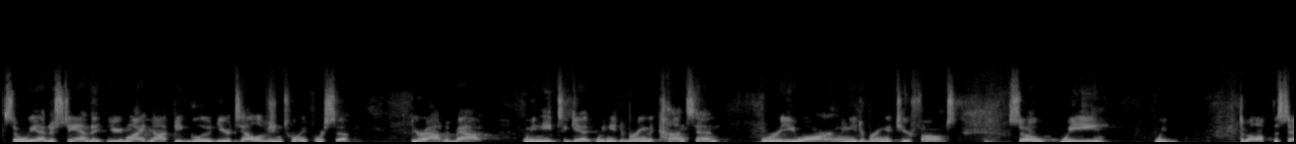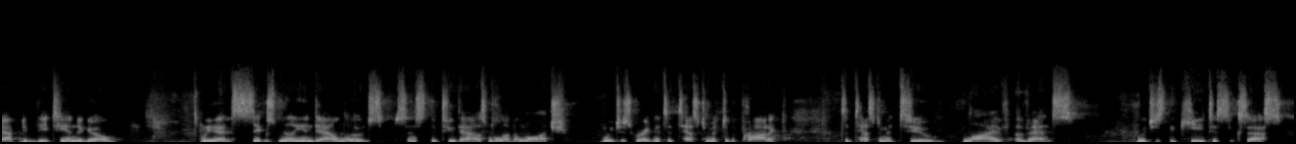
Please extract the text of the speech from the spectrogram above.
So we understand that you might not be glued to your television 24 7. You're out and about. We need to get, we need to bring the content where you are, and we need to bring it to your phones. So we, we developed this app, BTN to Go. We had 6 million downloads since the 2011 launch which is great. And it's a testament to the product, it's a testament to live events, which is the key to success.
